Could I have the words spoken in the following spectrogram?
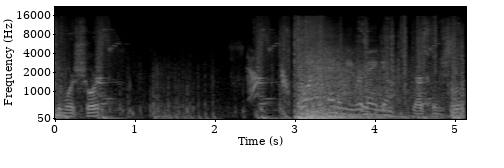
Two more short. One enemy remaining. Last one short.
